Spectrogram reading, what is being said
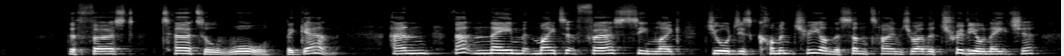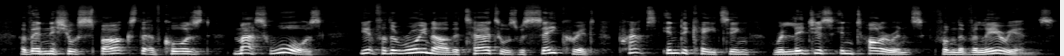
The first Turtle War began, and that name might at first seem like George's commentary on the sometimes rather trivial nature of initial sparks that have caused mass wars, Yet for the Rhoynar the turtles were sacred, perhaps indicating religious intolerance from the Valyrians.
